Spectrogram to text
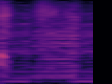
Achte doch!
